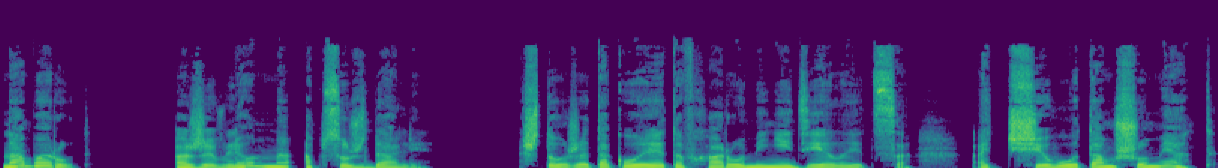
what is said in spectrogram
Наоборот, оживленно обсуждали. Что же такое это в хороме не делается? Отчего там шумят?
